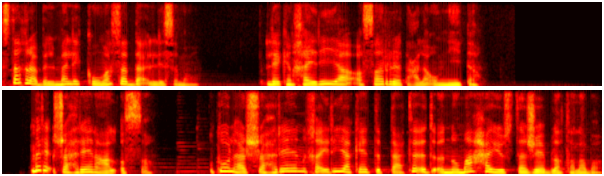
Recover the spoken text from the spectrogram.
استغرب الملك وما صدق اللي سمعه لكن خيرية أصرت على أمنيتها مرق شهرين على القصة وطول هالشهرين خيرية كانت بتعتقد إنه ما حيستجاب لطلبها.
